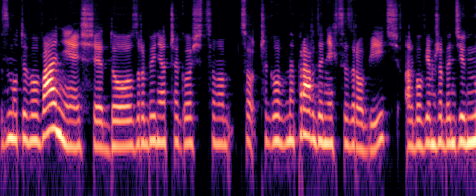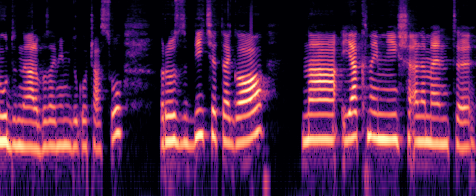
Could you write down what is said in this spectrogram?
zmotywowanie się do zrobienia czegoś, co, co, czego naprawdę nie chcę zrobić, albo wiem, że będzie nudne, albo zajmie mi długo czasu, rozbicie tego na jak najmniejsze elementy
